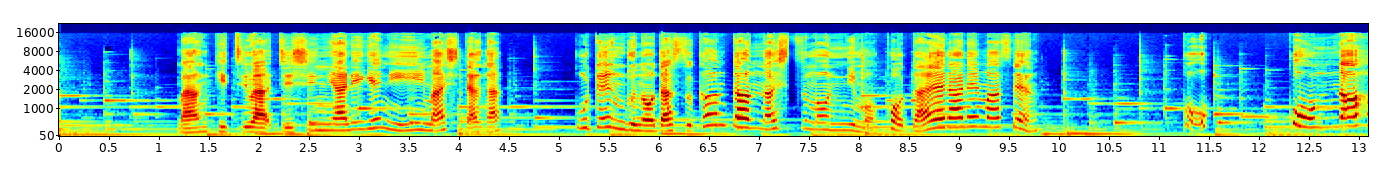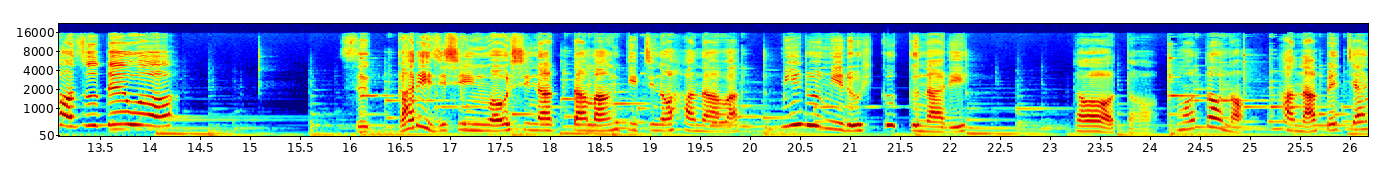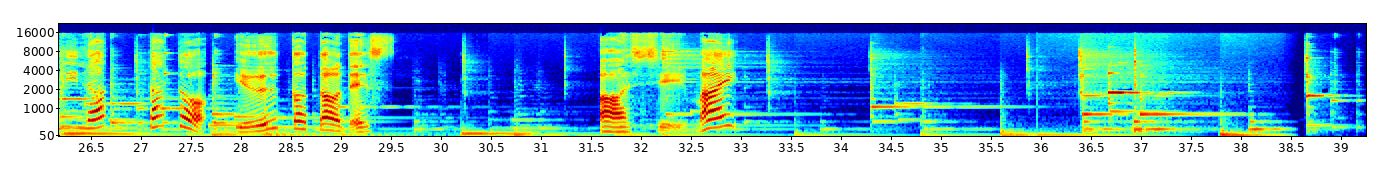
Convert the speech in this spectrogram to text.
万吉は自信ありげに言いましたが、古天狗の出す簡単な質問にも答えられません。こ、こんなはずでは。すっかり自信を失った万吉の花はみるみる低くなりとうとう元の花ぺちゃになったということです。おしまい。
